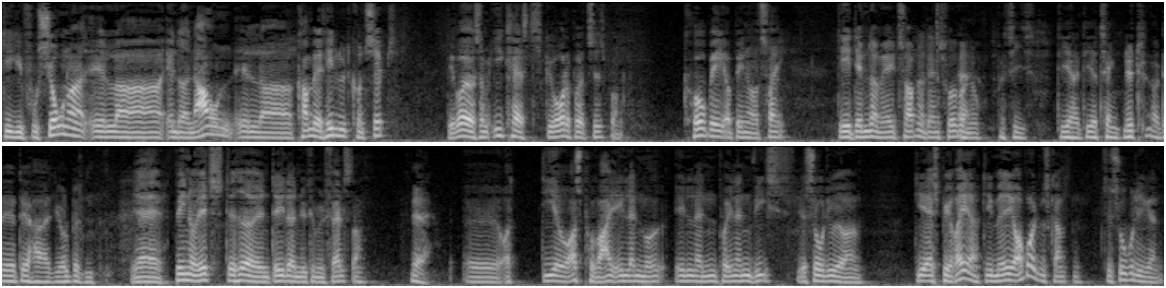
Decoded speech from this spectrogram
gik i fusioner, eller ændrede navn, eller kom med et helt nyt koncept. Det var jo som IKAST gjorde det på et tidspunkt. KB og B03, det er dem, der er med i toppen af dansk fodbold Ja, nu. præcis. De har, de har tænkt nyt, og det, det har hjulpet dem. Ja, B01, det hedder en del af Nykøbing Falster. Ja, Øh, og de er jo også på vej en eller anden måde, en eller anden, på en eller anden vis. Jeg så, de var, de aspirerer, de er med i oprykningskampen til Superligaen.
